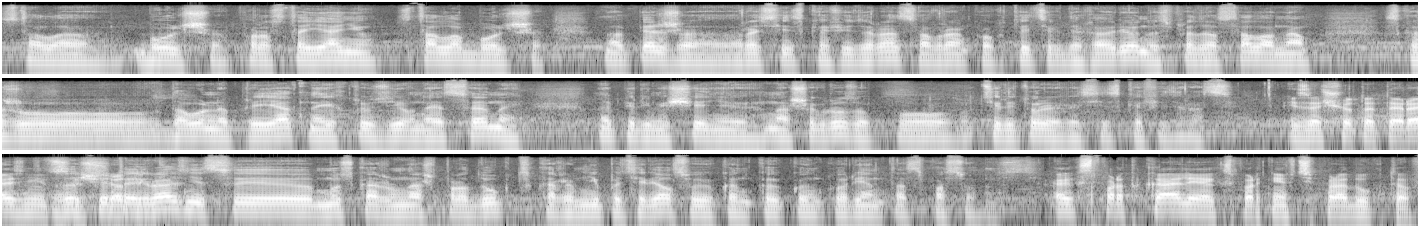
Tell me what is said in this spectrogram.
стало больше, по расстоянию стало больше. Но опять же, Российская Федерация в рамках вот этих договоренностей предоставила нам, скажу, довольно приятные эксклюзивные цены на перемещение наших грузов по территории Российской Федерации. И за счет этой разницы? За счет этой разницы, мы скажем, наш продукт, скажем, не потерял свою конкурентоспособность. Экспорт калия, экспорт нефтепродуктов.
